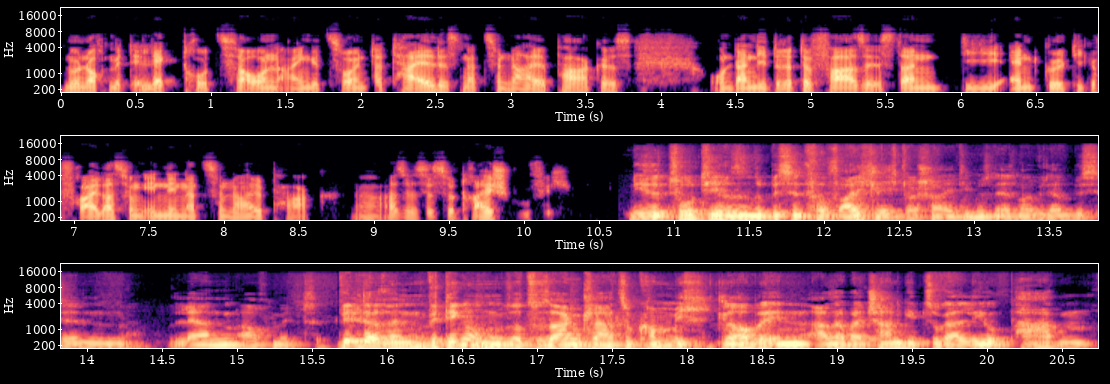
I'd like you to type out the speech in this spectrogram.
nur noch mit Elektrozaun eingezäunter Teil des Nationalparkes. Und dann die dritte Phase ist dann die endgültige Freilassung in den Nationalpark. Also es ist so dreistufig. Diese Zootiere sind so ein bisschen verweichlicht wahrscheinlich. Die müssen erstmal wieder ein bisschen lernen, auch mit wilderen Bedingungen sozusagen klarzukommen. Ich glaube, in Aserbaidschan gibt es sogar Leoparden.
